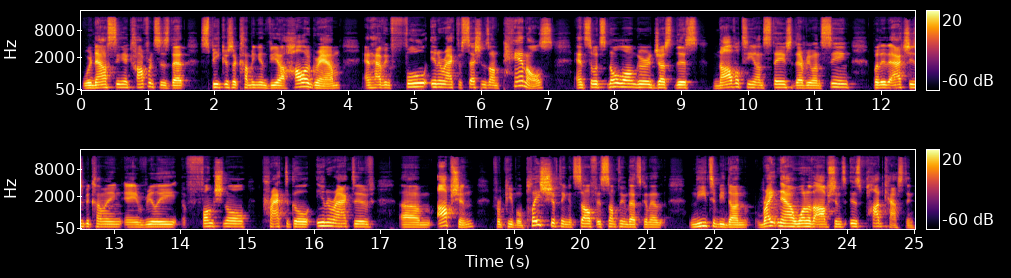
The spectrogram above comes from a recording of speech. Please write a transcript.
We're now seeing at conferences that speakers are coming in via hologram and having full interactive sessions on panels. And so it's no longer just this novelty on stage that everyone's seeing, but it actually is becoming a really functional, practical, interactive um, option for people. Place shifting itself is something that's going to need to be done. Right now, one of the options is podcasting.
